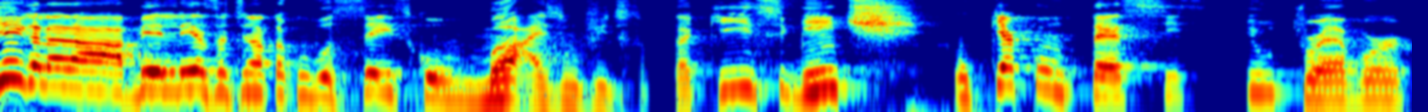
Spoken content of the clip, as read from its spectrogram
E aí galera, beleza? Tinata com vocês com mais um vídeo. Estamos aqui. Seguinte, o que acontece se o Trevor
